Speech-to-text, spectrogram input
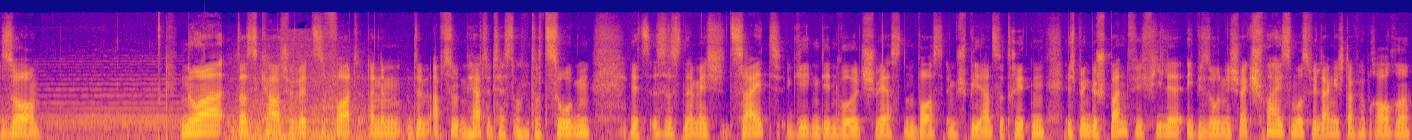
So. Nur das Chaos wird sofort einem dem absoluten Härtetest unterzogen. Jetzt ist es nämlich Zeit, gegen den wohl schwersten Boss im Spiel anzutreten. Ich bin gespannt, wie viele Episoden ich wegschmeißen muss, wie lange ich dafür brauche.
